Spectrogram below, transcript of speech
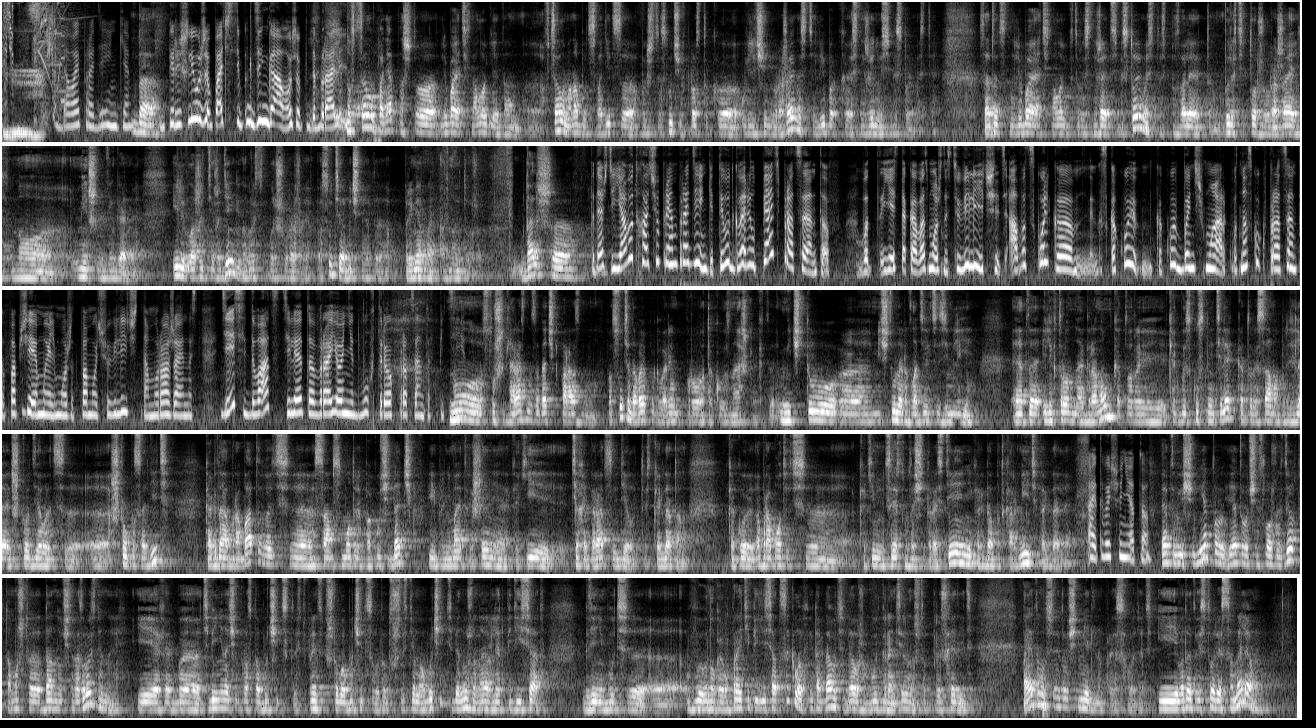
Давай про деньги. Да. Перешли уже почти к деньгам, уже подобрались. Но в целом понятно, что любая технология там, э, в целом она будет сводиться в большинстве случаев просто к увеличению урожайности, либо к снижению себестоимости. Соответственно, любая технология, которая снижает себестоимость, то есть позволяет там, вырастить тот же урожай, но меньшими деньгами, или вложить те же деньги, но вырастить больше урожая. По сути, обычно это примерно одно и то же. Дальше... Подожди, я вот хочу прям про деньги. Ты вот говорил 5%? Вот есть такая возможность увеличить. А вот сколько, с какой, какой бенчмарк? Вот на сколько процентов вообще ML может помочь увеличить там урожайность? 10, 20 или это в районе 2-3 процентов, 5? Ну, слушай, для разных задачек по-разному. По сути, давай поговорим про такую, знаешь, как-то мечту, э, мечту, наверное, владельца земли. Это электронный агроном, который как бы искусственный интеллект, который сам определяет, что делать, э, что посадить, когда обрабатывать, э, сам смотрит по куче датчиков и принимает решение, какие техоперации делать. То есть, когда там какой обработать э, каким-нибудь средством защиты растений, когда подкормить и так далее. А этого еще нету? Этого еще нету, и это очень сложно сделать, потому что данные очень разрозненные, и как бы тебе не начали просто обучиться. То есть, в принципе, чтобы обучиться вот эту систему обучить, тебе нужно, наверное, лет 50 где-нибудь э, в, ну, как бы пройти 50 циклов, и тогда у тебя уже будет гарантированно что-то происходить. Поэтому все это очень медленно происходит. И вот эта история с ML,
